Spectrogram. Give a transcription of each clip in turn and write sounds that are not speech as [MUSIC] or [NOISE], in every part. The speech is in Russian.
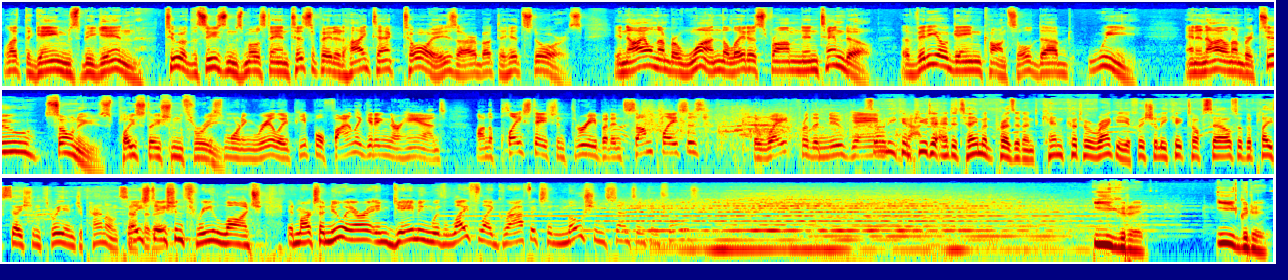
Let the games begin. Two of the season's most anticipated high tech toys are about to hit stores. In aisle number one, the latest from Nintendo, a video game console dubbed Wii. And in aisle number two, Sony's PlayStation 3. This morning, really, people finally getting their hands on the PlayStation 3, but in some places, the wait for the new game. Sony Computer Entertainment President Ken Kutaragi officially kicked off sales of the PlayStation 3 in Japan on Saturday. PlayStation 3 launch. It marks a new era in gaming with lifelike graphics and motion sensing controls. Игры. Игры.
